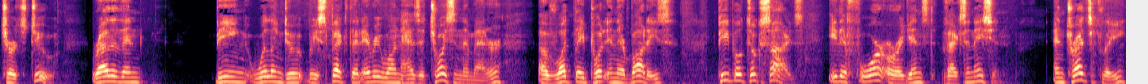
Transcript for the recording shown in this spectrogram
church too, rather than being willing to respect that everyone has a choice in the matter of what they put in their bodies people took sides, either for or against vaccination. And tragically,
